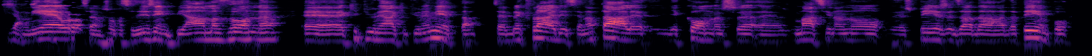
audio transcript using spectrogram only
esatto. di euro, cioè, non so, faccio degli esempi, Amazon, eh, chi più ne ha, chi più ne metta. C'è il Black Friday, c'è Natale, gli e-commerce eh, macinano eh, spese già da, da tempo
